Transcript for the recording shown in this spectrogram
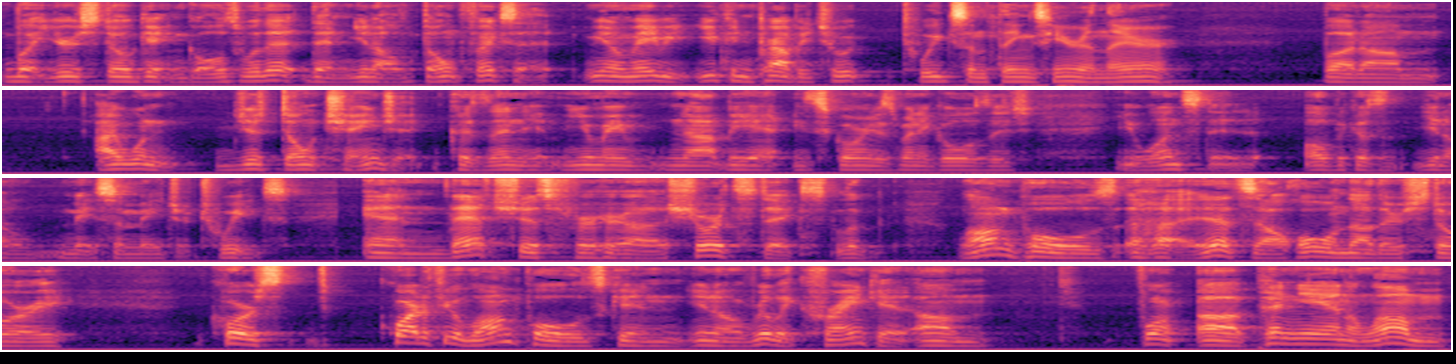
but you're still getting goals with it, then you know don't fix it. You know maybe you can probably tweak, tweak some things here and there, but um, I wouldn't just don't change it because then you may not be scoring as many goals as you once did, all because you know made some major tweaks. And that's just for uh, short sticks. Look, long poles, uh, that's a whole nother story. Of course, quite a few long poles can you know really crank it. Um, for uh, Penn Yan alum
